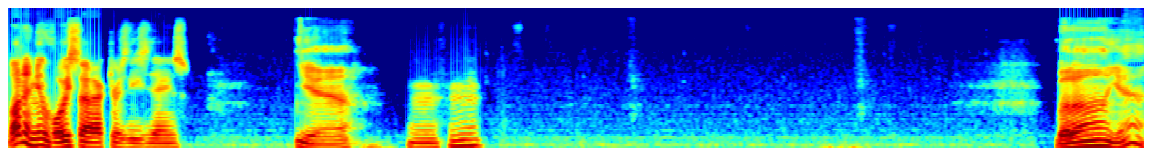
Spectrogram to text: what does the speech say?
A lot of new voice actors these days. Yeah. hmm But uh yeah,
